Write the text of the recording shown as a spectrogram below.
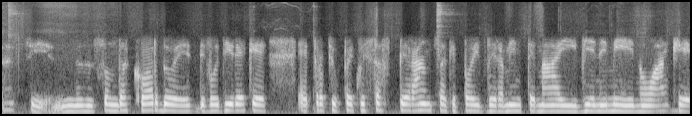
Eh sì, sono d'accordo e devo dire che è proprio per questa speranza che poi veramente mai viene meno anche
